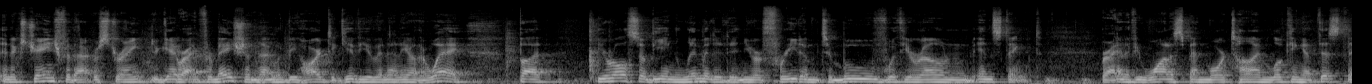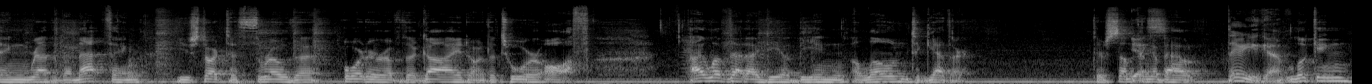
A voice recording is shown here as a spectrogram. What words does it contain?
in exchange for that restraint. You're getting Right. information that mm-hmm. would be hard to give you in any other way, but you're also being limited in your freedom to move with your own instinct. Right. And if you want to spend more time looking at this thing rather than that thing, you start to throw the order of the guide or the tour off. I love that idea of being alone together. There's something Yes. about there you go. looking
